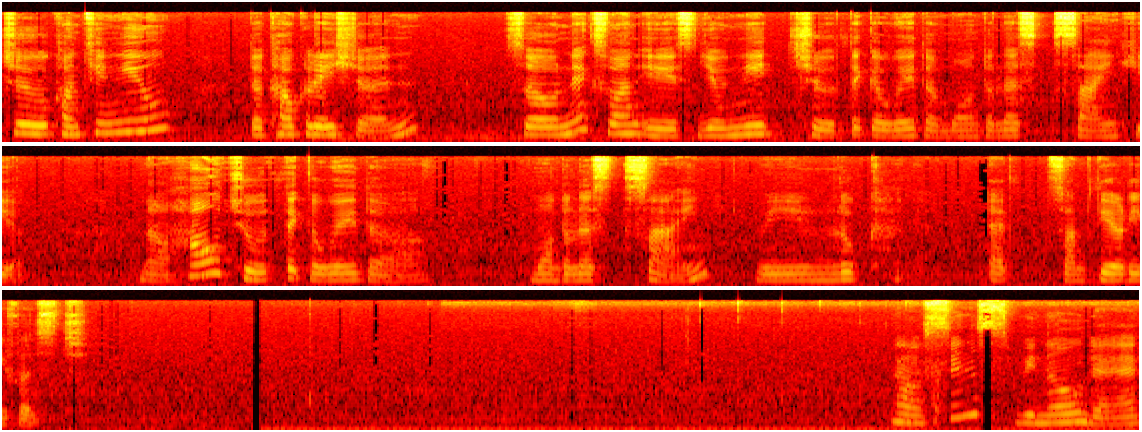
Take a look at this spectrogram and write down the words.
to continue the calculation so next one is you need to take away the modulus sign here now how to take away the modulus sign we look at some theory first now since we know that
